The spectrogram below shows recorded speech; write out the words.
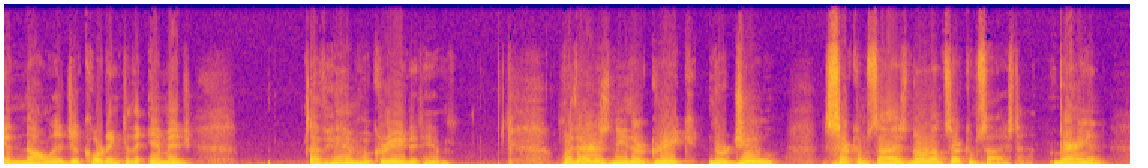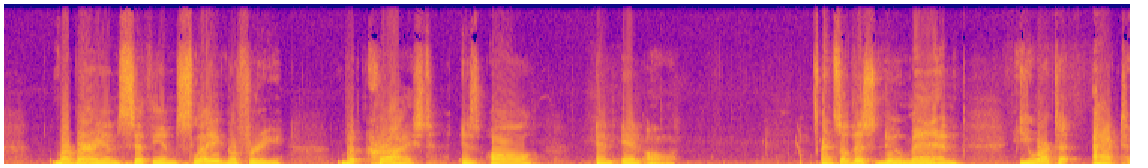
in knowledge according to the image of him who created him. Where there is neither greek nor jew circumcised nor uncircumcised barbarian barbarian scythian slave nor free but christ is all and in all. And so this new man you are to act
